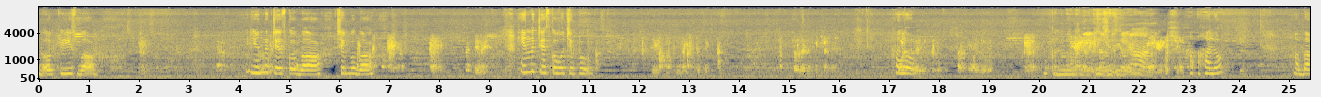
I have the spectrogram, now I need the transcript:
బా ప్లీజ్ బా. ఎందుకు చేసుకో బా? చెప్పు బా. ఎందుకు చేసుకోవో చెప్పు. హలో. హలో. అబ్బా.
